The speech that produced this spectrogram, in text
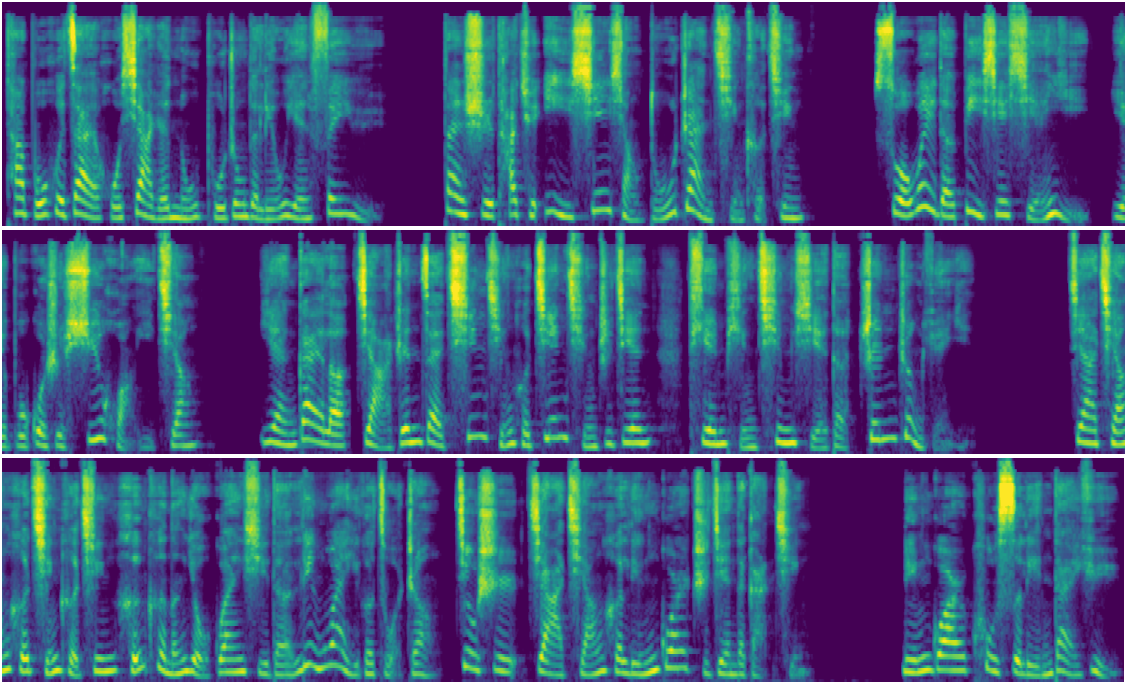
他不会在乎下人奴仆中的流言蜚语，但是他却一心想独占秦可卿。所谓的避些嫌疑，也不过是虚晃一枪，掩盖了贾珍在亲情和奸情之间天平倾斜的真正原因。贾强和秦可卿很可能有关系的另外一个佐证，就是贾强和灵官之间的感情。灵官酷似林黛玉。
